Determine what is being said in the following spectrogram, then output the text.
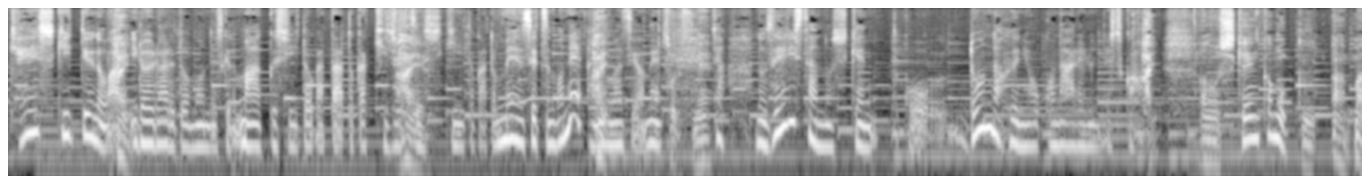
形式っていうのはい。ろいろあると思うんですけど、はい、マークシート型とか記述式とか、あと面接もね、ありますよね。そうですね。じゃあの税理士さんの試験ってこうどんなふうに行われるんですか、はい、あの試験科目あ、ま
